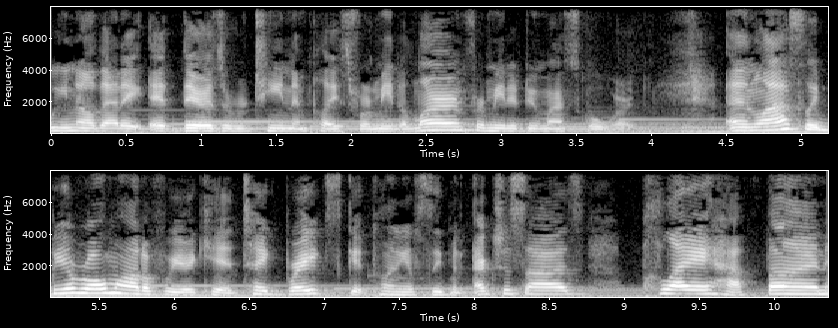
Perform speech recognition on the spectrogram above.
we know that it, it, there's a routine in place for me to learn, for me to do my schoolwork. And lastly, be a role model for your kid. Take breaks, get plenty of sleep and exercise, play, have fun,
